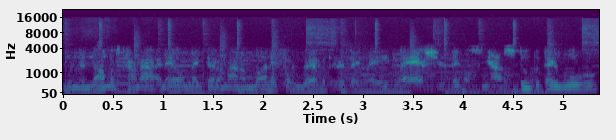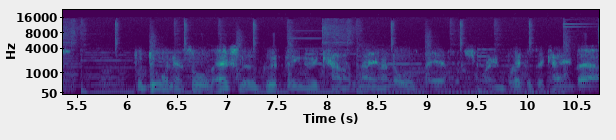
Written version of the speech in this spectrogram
when the numbers come out and they don't make that amount of money for the revenue that they made last year, they're gonna see how stupid they was for doing that. So it was actually a good thing that it kind of rained. I know it was bad for the spring breakers that came down,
